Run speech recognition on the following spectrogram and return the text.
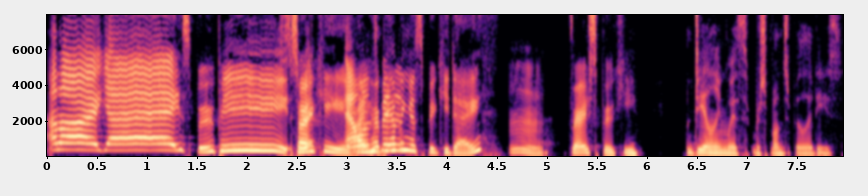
Hello, yay, spoopy. So, spooky. I Ellen's hope you're having in- a spooky day. Mm, very spooky. Dealing with responsibilities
